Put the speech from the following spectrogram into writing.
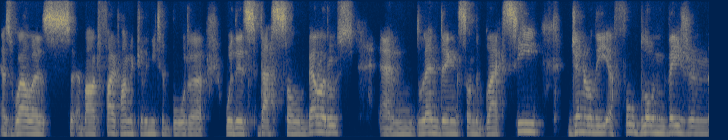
as well as about 500 kilometer border with its vassal Belarus and landings on the Black Sea. Generally, a full-blown invasion,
